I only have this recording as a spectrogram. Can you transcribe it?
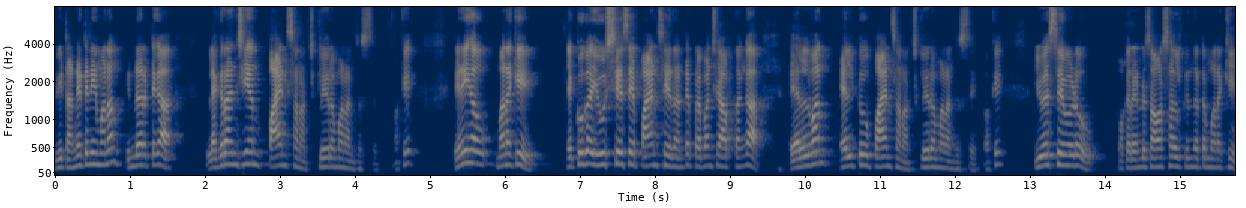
వీటన్నిటినీ మనం ఇండైరెక్ట్గా లెగ్రాంజియన్ పాయింట్స్ అనొచ్చు క్లియర్ అని అనిపిస్తుంది ఓకే ఎనీహౌ మనకి ఎక్కువగా యూజ్ చేసే పాయింట్స్ ఏదంటే ప్రపంచవ్యాప్తంగా L one L two points అనొచ్చు క్లియర్ అని అనిపిస్తాయి ఓకే యుఎస్ఏ వాడు ఒక రెండు సంవత్సరాల క్రిందట మనకి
